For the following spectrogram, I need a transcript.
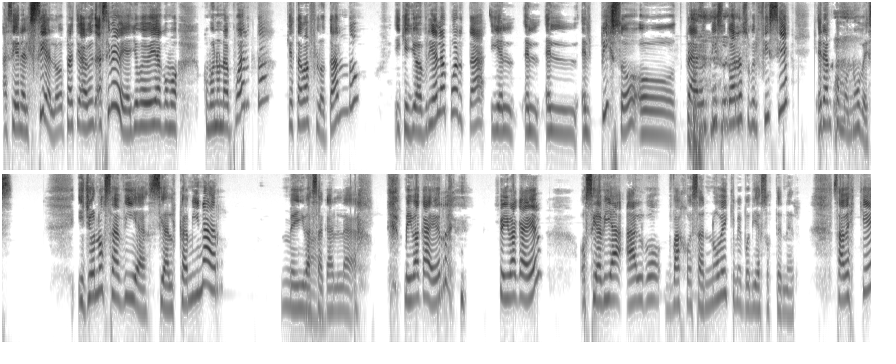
así en el cielo, prácticamente, así me veía, yo me veía como, como en una puerta que estaba flotando y que yo abría la puerta y el, el, el, el piso, o claro, el piso, toda la superficie, eran como nubes. Y yo no sabía si al caminar me iba a sacar la, me iba a caer, iba a caer, o si había algo bajo esa nube que me podía sostener. ¿Sabes qué?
